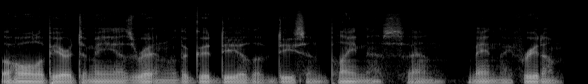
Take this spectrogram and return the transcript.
The whole appeared to me as written with a good deal of decent plainness and mainly freedom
